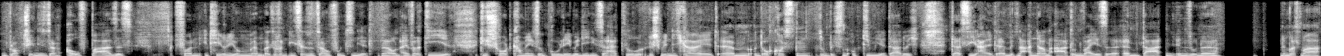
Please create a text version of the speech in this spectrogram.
Blockchain, die sozusagen auf Basis von Ethereum, ähm, also von Ether sozusagen funktioniert. Ja, und einfach die, die Shortcomings und Probleme, die Ether hat, so Geschwindigkeit ähm, und auch Kosten, so ein bisschen optimiert dadurch, dass sie halt äh, mit einer anderen Art und Weise Daten in so eine, nehmen wir es mal,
